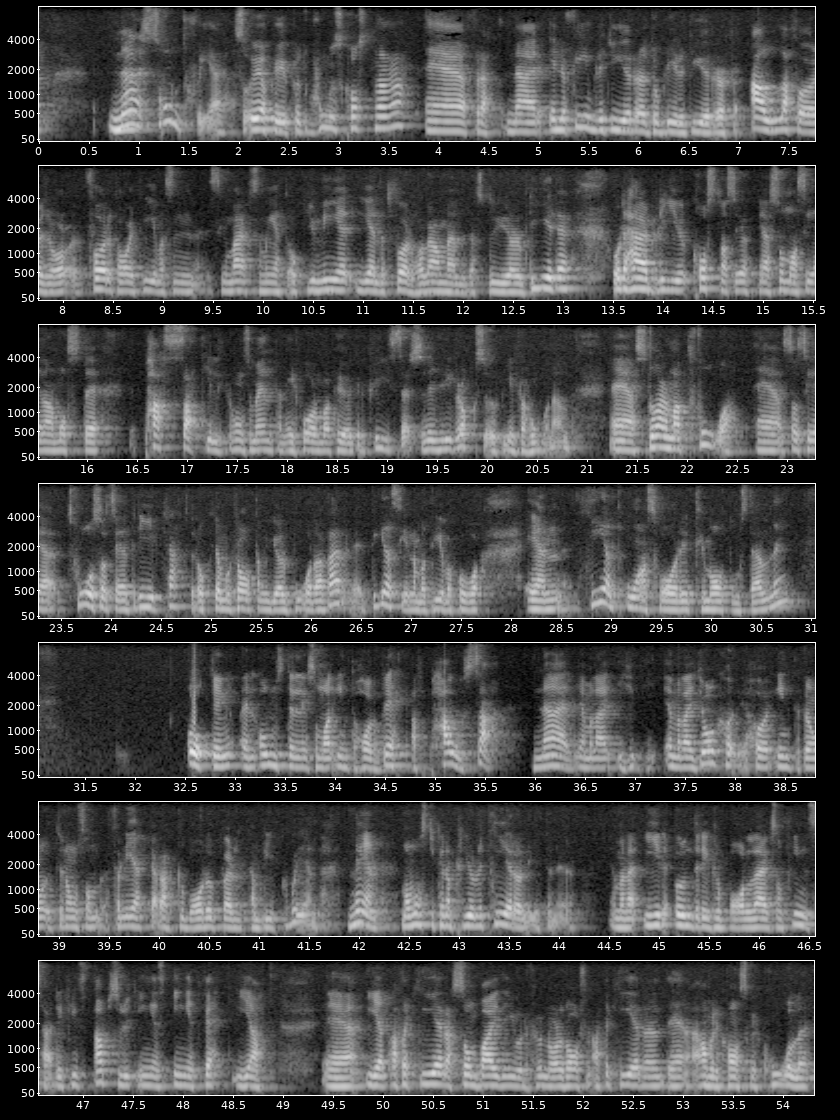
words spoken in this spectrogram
när sånt sker så ökar ju produktionskostnaderna eh, för att när energin blir dyrare då blir det dyrare för alla företag, företag att driva sin, sin verksamhet och ju mer el ett företag använder desto dyrare blir det. Och det här blir ju kostnadsökningar som man sedan måste passa till konsumenterna i form av högre priser. Så det driver också upp inflationen. Eh, så då har man två, eh, så att säga, två så att säga, drivkrafter och Demokraterna gör båda värre. Dels genom att driva på en helt oansvarig klimatomställning och en, en omställning som man inte har rätt att pausa när, jag menar, jag, menar, jag hör, hör inte till de som förnekar att global uppvärmning kan bli ett problem. Men man måste kunna prioritera lite nu. Jag menar, i, under det globala läge som finns här. Det finns absolut inget, inget vett i att eh, i att attackera, som Biden gjorde för några dagar sedan, attackera den amerikanska kol, eh,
